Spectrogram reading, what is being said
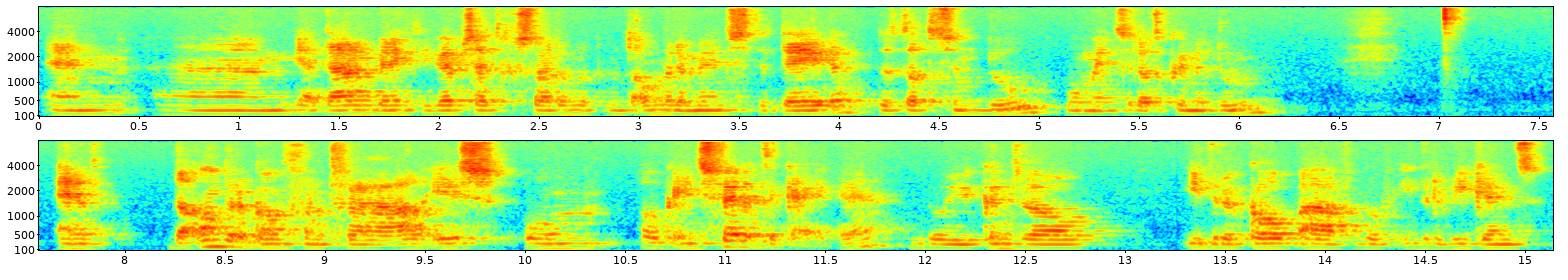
En ehm, ja, daarom ben ik die website gestart om het met andere mensen te delen. Dus dat is een doel, hoe mensen dat kunnen doen. En het, de andere kant van het verhaal is om ook eens verder te kijken. Hè? Ik je kunt wel iedere koopavond of iedere weekend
